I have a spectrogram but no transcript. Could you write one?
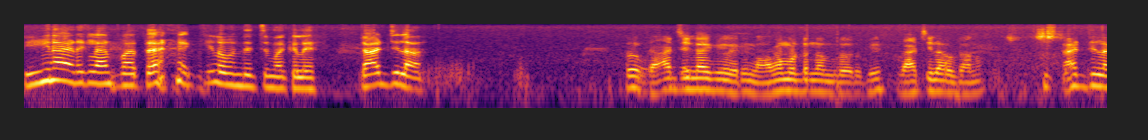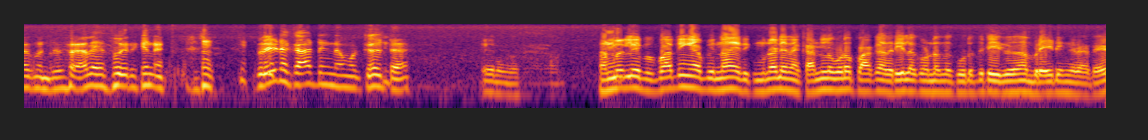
தீனா எடுக்கலான்னு பார்த்தேன். கீழே வந்துச்சு மக்களே. காட்ஜிலா காட்சிலாக்கு வெறும் நகை மட்டும் தான் ப்ரோ இருக்கு. காட்சிலா காணும் காட்ஜிலா கொஞ்சம் வேலையா போயிருக்கேன்னு. பிரைடை காட்டுங்க நம்ம கேட்டேன். நண்பர்களே இப்போ பார்த்தீங்க அப்படின்னா இதுக்கு முன்னாடி நான் கண்ணில் கூட பார்க்காத ரீல கொண்டு வந்து கொடுத்துட்டு இதுதான் பிரைடுங்கிறாரு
